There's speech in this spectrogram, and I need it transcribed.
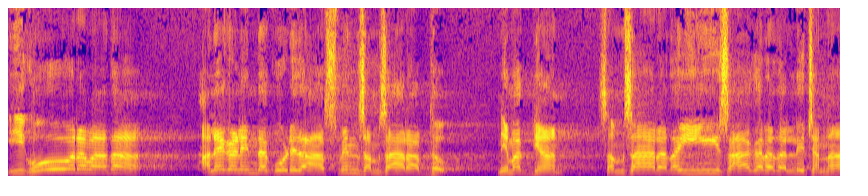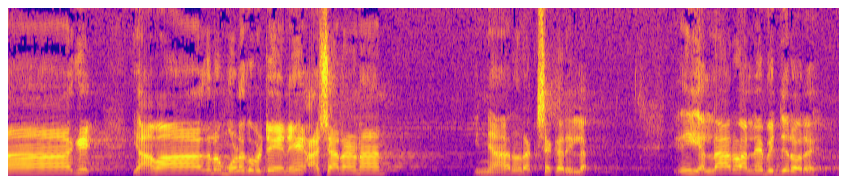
ಈ ಘೋರವಾದ ಅಲೆಗಳಿಂದ ಕೂಡಿದ ಅಸ್ಮಿನ್ ಸಂಸಾರಾಬ್ಧವು, ನಿಮಜ್ಞಾನ್. ಸಂಸಾರದ ಈ ಸಾಗರದಲ್ಲಿ ಚೆನ್ನಾಗಿ ಯಾವಾಗಲೂ ಮುಳುಗುಬಿಟ್ಟೇನೆ ಅಶರಣ ಇನ್ಯಾರೂ ರಕ್ಷಕರಿಲ್ಲ. ಎಲ್ಲರೂ ಅಲ್ಲೇ ಬಿದ್ದಿರೋರೆ.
